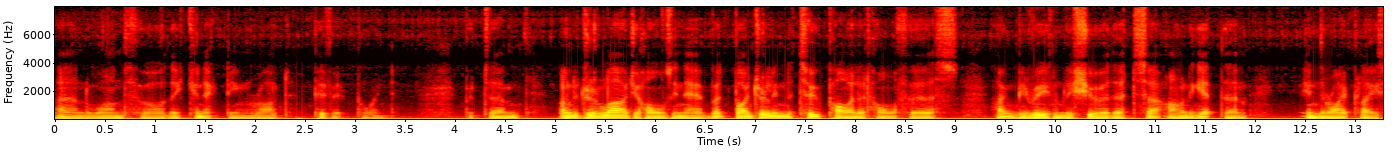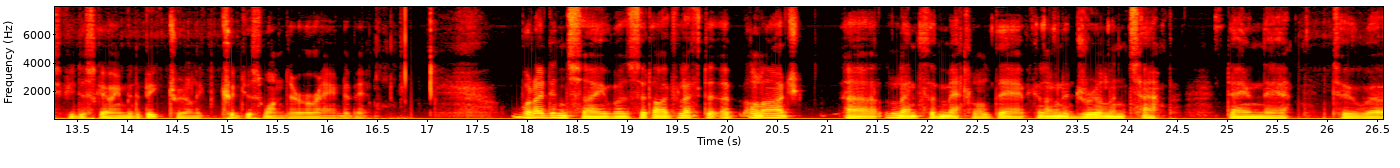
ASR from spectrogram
and one for the connecting rod pivot point. But um, I'm going to drill larger holes in there but by drilling the two pilot hole first I can be reasonably sure that uh, I'm going to get them in the right place. If you just go in with a big drill it could just wander around a bit. What I didn't say was that I've left a, a large uh, length of metal there because I'm going to drill and tap down there to uh,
